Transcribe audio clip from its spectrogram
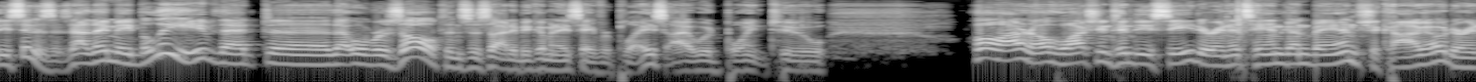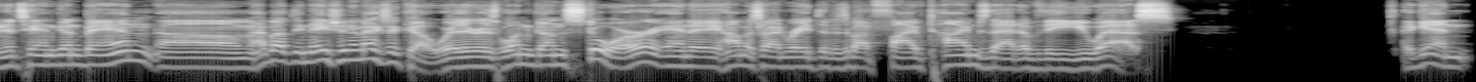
these citizens. Now, they may believe that uh, that will result in society becoming a safer place. I would point to well, I don't know. Washington, D.C. during its handgun ban, Chicago during its handgun ban. Um, how about the nation of Mexico, where there is one gun store and a homicide rate that is about five times that of the U.S.? Again,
